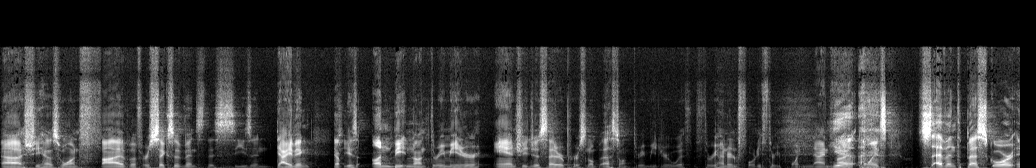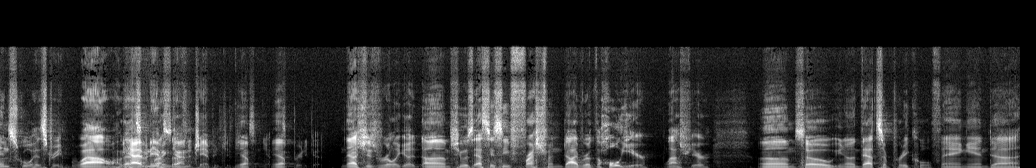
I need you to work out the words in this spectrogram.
Uh, she has won five of her six events this season diving. Yep. She is unbeaten on three meter, and she just set her personal best on three meter with 343.95 Yeah. points. Seventh best score in school history. Wow, We haven't even gotten to championships. Yep, yet. yep. Pretty good. No, she's really good. Um, she was SEC freshman diver of the whole year last year. Um, so you know that's a pretty cool thing, and uh,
